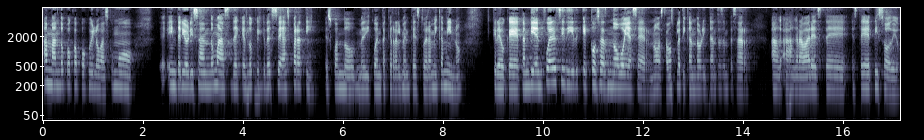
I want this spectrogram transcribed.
amando poco a poco y lo vas como eh, interiorizando más de qué es lo que deseas para ti, es cuando me di cuenta que realmente esto era mi camino creo que también fue decidir qué cosas no voy a hacer, ¿no? Estamos platicando ahorita antes de empezar a, grabar este, este episodio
